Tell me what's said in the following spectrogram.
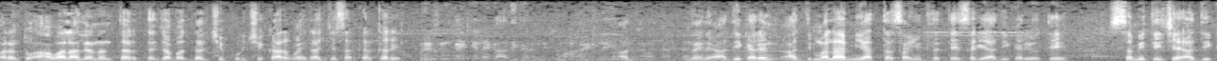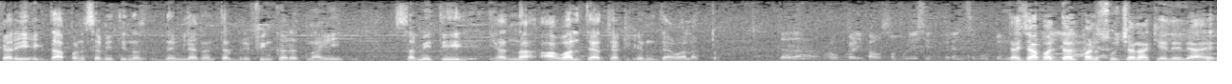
परंतु अहवाल आल्यानंतर त्याच्याबद्दलची पुढची कारवाई राज्य सरकार करेल? नाही नाही. अधिकाऱ्यां मला मी आत्ता सांगितलं ते सगळे अधिकारी होते. समितीचे अधिकारी एकदा आपण समिती न- नेमल्यानंतर ब्रीफिंग करत नाही. समिती ह्यांना अहवाल त्या त्या ठिकाणी द्यावा लागतो. दादा अवकाळी पावसामुळे शेतकऱ्यांचं मोठं नुकसान त्याच्याबद्दल पण. सूचना केलेल्या आहेत.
